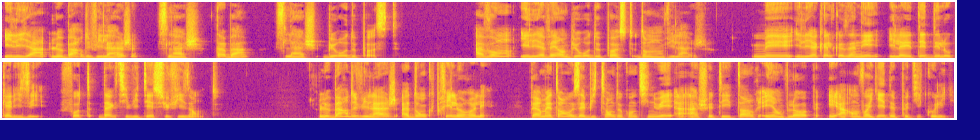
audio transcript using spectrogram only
il y a le bar du village, slash tabac, slash bureau de poste. Avant, il y avait un bureau de poste dans mon village. Mais il y a quelques années, il a été délocalisé, faute d'activité suffisante. Le bar du village a donc pris le relais permettant aux habitants de continuer à acheter timbres et enveloppes et à envoyer de petits colis.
